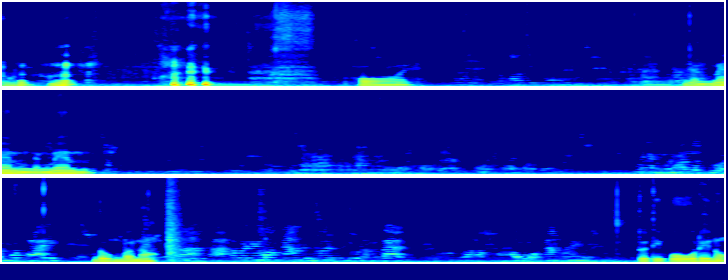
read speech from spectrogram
ลุ้นลุ้น โอ้ย อย่างแน่น อย่างแน่นลงแล้วเนาะ ตัวติโบเลยหนู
